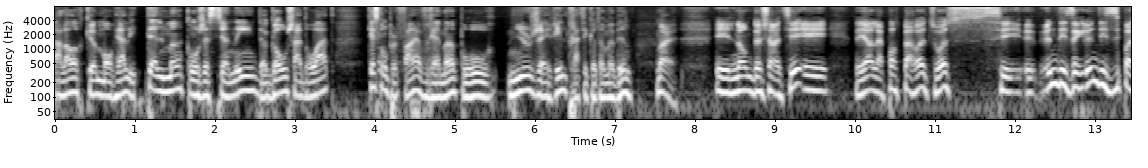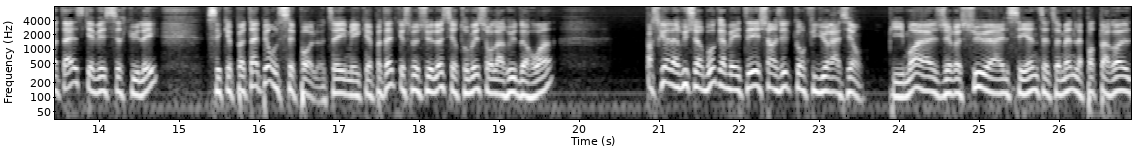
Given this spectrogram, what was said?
alors que Montréal est tellement congestionné de gauche à droite? Qu'est-ce qu'on peut faire vraiment pour mieux gérer le trafic automobile? Ouais. Et le nombre de chantiers. Et d'ailleurs, la porte-parole, tu vois, c'est euh, une des, une des hypothèses qui avait circulé, c'est que peut-être, puis on le sait pas, là, mais que peut-être que ce monsieur-là s'est retrouvé sur la rue de Rouen parce que la rue Sherbrooke avait été changée de configuration. Puis moi, j'ai reçu à LCN cette semaine la porte-parole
